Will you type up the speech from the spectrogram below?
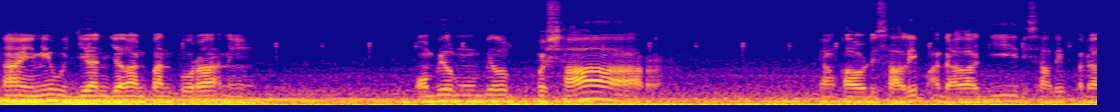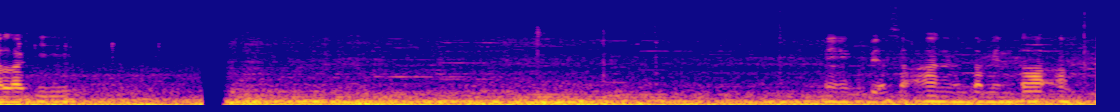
Nah ini ujian jalan Pantura nih. Mobil-mobil besar. Yang kalau disalip ada lagi Disalip ada lagi. Nih kebiasaan minta-minta. Ah.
